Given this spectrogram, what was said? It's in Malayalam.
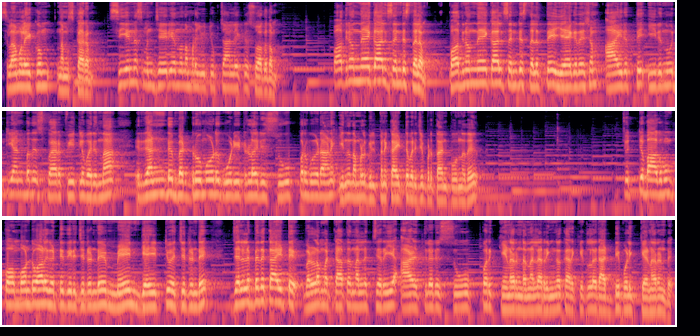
അസ്സാം വലൈക്കും നമസ്കാരം. സി എൻ എസ് മഞ്ചേരി എന്ന നമ്മുടെ യൂട്യൂബ് ചാനലിലേക്ക് സ്വാഗതം. പതിനൊന്നേകാൽ സെന്റ് സ്ഥലം. പതിനൊന്നേകാൽ സെന്റ് സ്ഥലത്തെ ഏകദേശം ആയിരത്തി ഇരുന്നൂറ്റി അൻപത് സ്ക്വയർ ഫീറ്റിൽ വരുന്ന രണ്ട് ബെഡ്റൂമോട് കൂടിയിട്ടുള്ള ഒരു സൂപ്പർ വീടാണ് ഇന്ന് നമ്മൾ വിൽപ്പനക്കായിട്ട് പരിചയപ്പെടുത്താൻ പോകുന്നത്. ചുറ്റുഭാഗവും കോമ്പൗണ്ട് വാൾ കെട്ടി തിരിച്ചിട്ടുണ്ട്. മെയിൻ ഗേറ്റ് വെച്ചിട്ടുണ്ട്. ജലലഭ്യതക്കായിട്ട് വെള്ളം പറ്റാത്ത നല്ല ചെറിയ ആഴത്തിലൊരു സൂപ്പർ കിണറുണ്ട്. നല്ല റിങ്ങൊക്കെ ഇറക്കിയിട്ടുള്ള ഒരു അടിപൊളി കിണറുണ്ട്.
